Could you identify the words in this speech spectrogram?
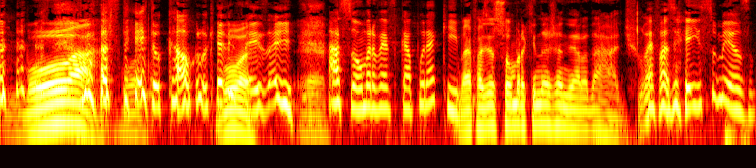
Boa! Gostei boa. do cálculo que Boa. ele fez aí. É. A sombra vai ficar por aqui. Vai fazer sombra aqui na janela da rádio. Vai fazer isso mesmo.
